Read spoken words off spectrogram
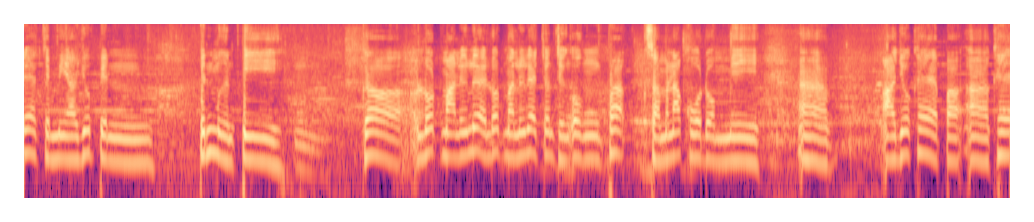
แรกๆ จะมีอายุเป็นเป็นหมื่นปี ก็ลดมาเรื่อยๆลดมาเรื่อยๆ จนถึงองค์พระสมณโคดมมีอายุแค่ปะอ่าแค่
